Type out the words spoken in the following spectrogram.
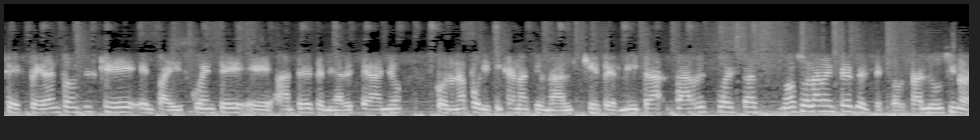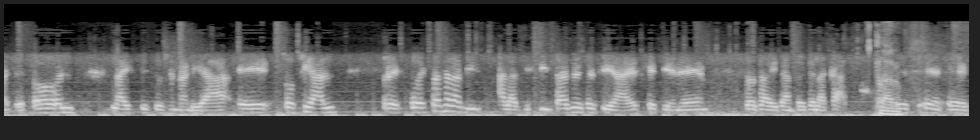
se espera entonces que el país cuente, eh, antes de terminar este año, con una política nacional que permita dar respuestas no solamente desde el sector salud, sino desde toda la institucionalidad eh, social, respuestas a las, a las distintas necesidades que tienen los habitantes de la casa. Entonces, eh, eh,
